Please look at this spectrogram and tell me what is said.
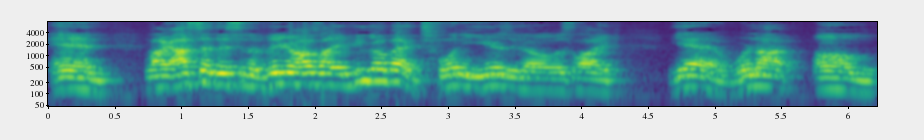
And like I said this in the video, I was like, if you go back twenty years ago, it was like, yeah, we're not um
